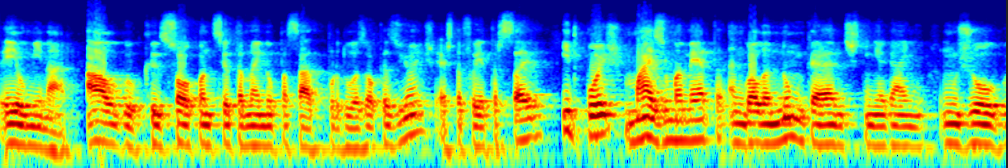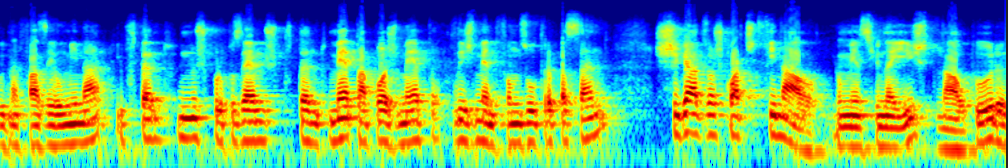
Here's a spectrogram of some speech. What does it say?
a eliminar. Algo que só aconteceu também no passado por duas ocasiões, esta foi a terceira. E depois, mais uma meta, Angola nunca antes tinha ganho um jogo na fase a eliminar e, portanto, nos propusemos, portanto, meta após meta, felizmente fomos ultrapassando. Chegados aos quartos de final, eu mencionei isto na altura,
